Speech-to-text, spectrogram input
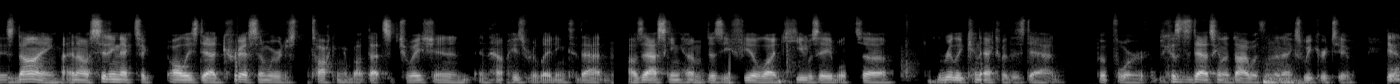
is dying. And I was sitting next to Ollie's dad, Chris, and we were just talking about that situation and, and, how he's relating to that. And I was asking him, does he feel like he was able to really connect with his dad before, because his dad's going to die within the next week or two? Yeah.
